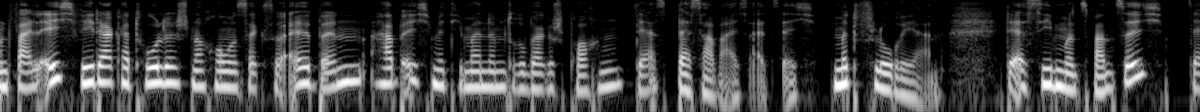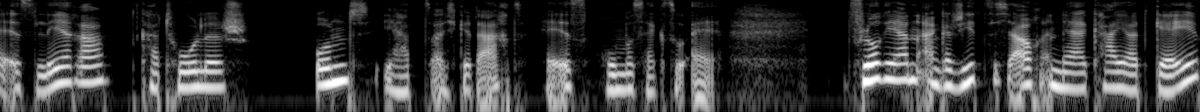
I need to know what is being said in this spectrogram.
Und weil ich weder katholisch noch homosexuell bin, habe ich mit jemandem drüber gesprochen, der es besser weiß als ich. Mit Florian. Der ist 27, der ist Lehrer, katholisch und, ihr habt es euch gedacht, er ist homosexuell. Florian engagiert sich auch in der KJG.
